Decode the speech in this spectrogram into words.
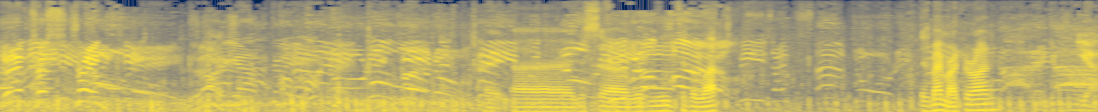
grant us strength. Alright, uh, just, uh, move to the left. Is my marker on? Yeah.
